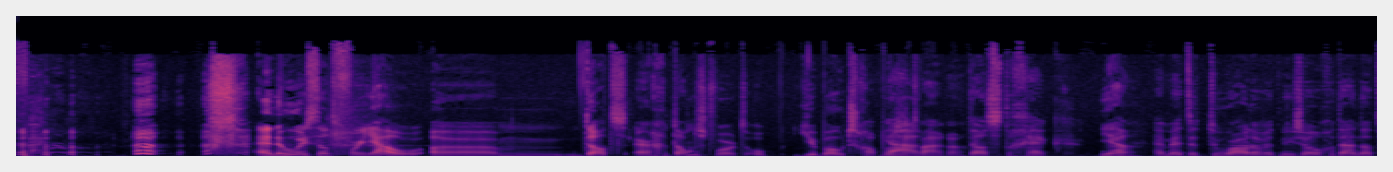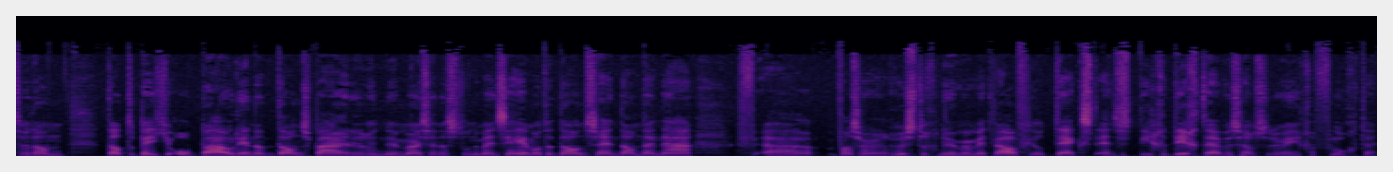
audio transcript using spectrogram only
en hoe is dat voor jou, ehm, dat er gedanst wordt op je boodschap, als het ware? Dat is te gek. Ja. En met de tour hadden we het nu zo gedaan dat we dan dat een beetje opbouwden. En dan dansbare nummers. En dan stonden mensen helemaal te dansen. En dan daarna eh, was er een rustig nummer met wel veel tekst. En die gedichten hebben we zelfs er doorheen gevlochten.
